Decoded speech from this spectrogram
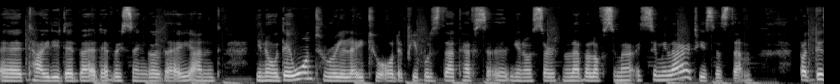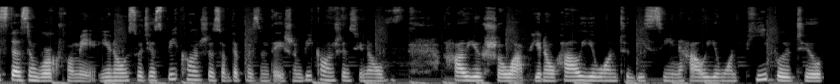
uh, tidy their bed every single day. And you know they want to relate to other people's that have you know certain level of similarities as them. But this doesn't work for me you know? So just be conscious of the presentation. Be conscious you know how you show up you know how you want to be seen how you want people to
